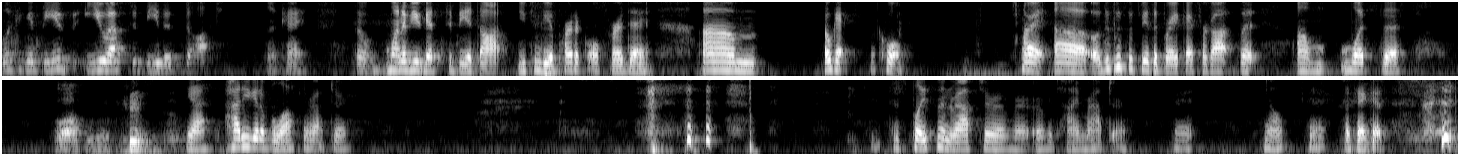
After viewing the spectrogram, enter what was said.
looking at these, you have to be this dot. Okay? So one of you gets to be a dot. You can be a particle for a day. Um, okay, cool. All right. Uh, oh, this was supposed to be at the break. I forgot. But um, what's this? Philosopher. Yeah. How do you get a velociraptor? Displacement raptor over, over time raptor. Right? No? Yeah? Okay, good.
